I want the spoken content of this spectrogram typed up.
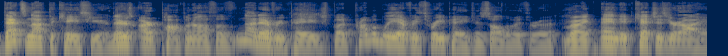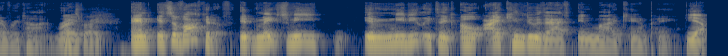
That's not the case here. There's art popping off of not every page, but probably every three pages all the way through it. Right. And it catches your eye every time, right? That's right. And it's evocative. It makes me immediately think, oh, I can do that in my campaign. Yeah.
